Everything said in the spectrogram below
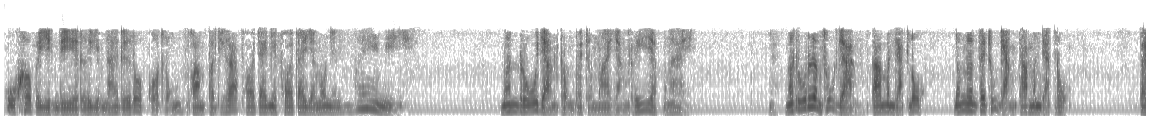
ผู้เข้าไปยินดีหรือยินร้ายหรือโรคโกรธหลงความปฏิฆะพอใจไม่พอใจอย่างโน้นอย่างนี้ไม่มี มันรู้อย่างตรงไปตรงมาอย่างเรียบง่ายมันรู้เรื่องทุกอย่างตามบัญญัติโลกดำเนินไปทุกอย่างตามบัญญัติโลก แต่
